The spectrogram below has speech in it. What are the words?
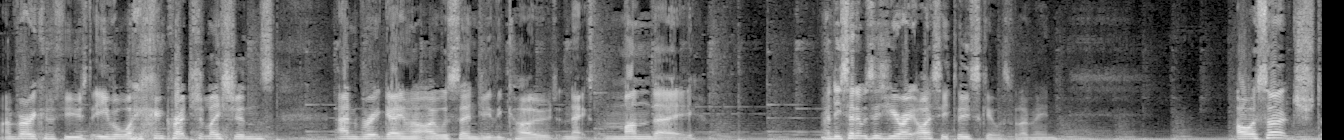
I'm very confused. Either way, congratulations. And Brit Gamer, I will send you the code next Monday. And he said it was his year 8 ICT skills, but I mean. Oh, I searched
